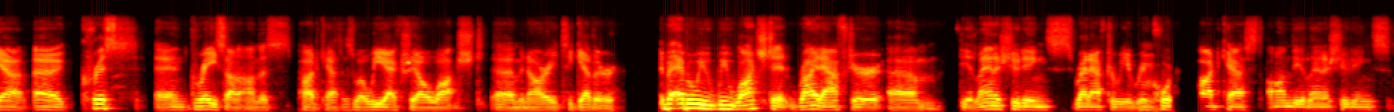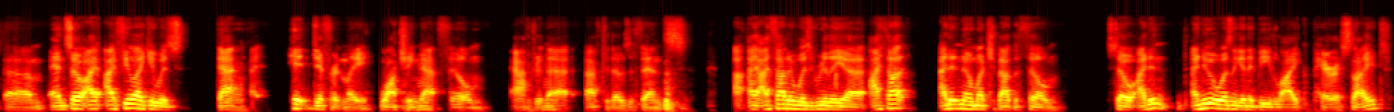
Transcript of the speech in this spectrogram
Yeah, uh, Kris and Grace on, on this podcast as well. We actually all watched uh, Minari together, but, but we we watched it right after um, the Atlanta shootings, right after we Hmm. recorded a podcast on the Atlanta shootings, um, and so I, I feel like it was that Yeah. hit differently watching Mhm. that film after Mhm. that after those events. I, I thought it was really. Uh, I thought I didn't know much about the film, so I didn't. I knew it wasn't going to be like Parasite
